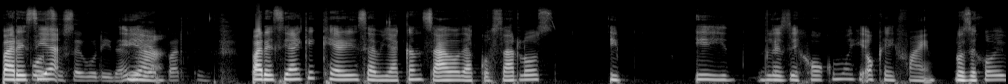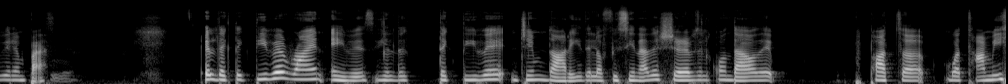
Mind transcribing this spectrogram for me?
Por Parecía, su seguridad. Y Yeah. aparte. parecía que Carrie se había cansado de acosarlos y, y les dejó como, dije, ok, fine, los dejó vivir en paz. Yeah. El detective Ryan Avis y el detective Jim Dottie de la oficina de sheriff del condado de Pottawatomie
